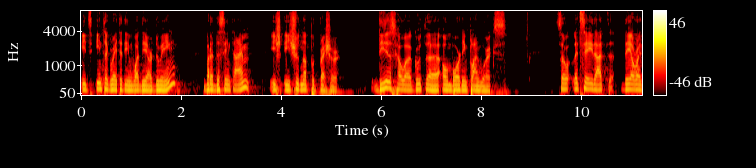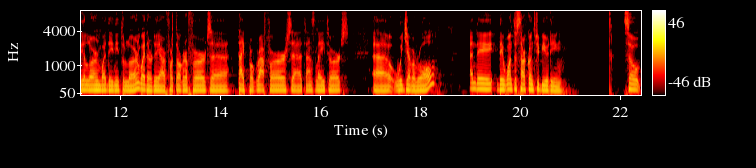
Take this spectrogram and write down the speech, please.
it's integrated in what they are doing, but at the same time, it, sh it should not put pressure. This is how a good uh, onboarding plan works. So let's say that they already learn what they need to learn, whether they are photographers, uh, typographers, uh, translators, uh, whichever role, and they, they want to start contributing. So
